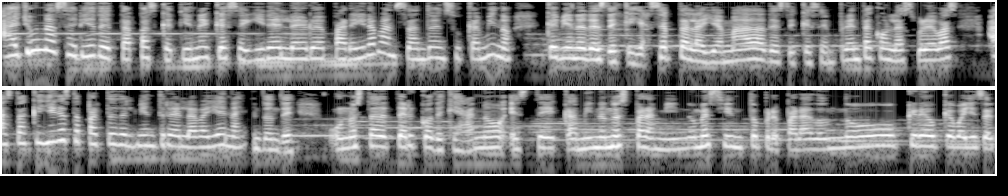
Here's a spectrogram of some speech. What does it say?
hay una serie de etapas que tiene que seguir el héroe para ir avanzando en su camino, que viene desde que ya acepta la llamada, desde que se enfrenta con las pruebas, hasta que llega esta parte del vientre de la ballena, en donde uno está de terco de que, ah, no, este camino no es para mí, no me siento preparado, no creo que vaya a ser,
